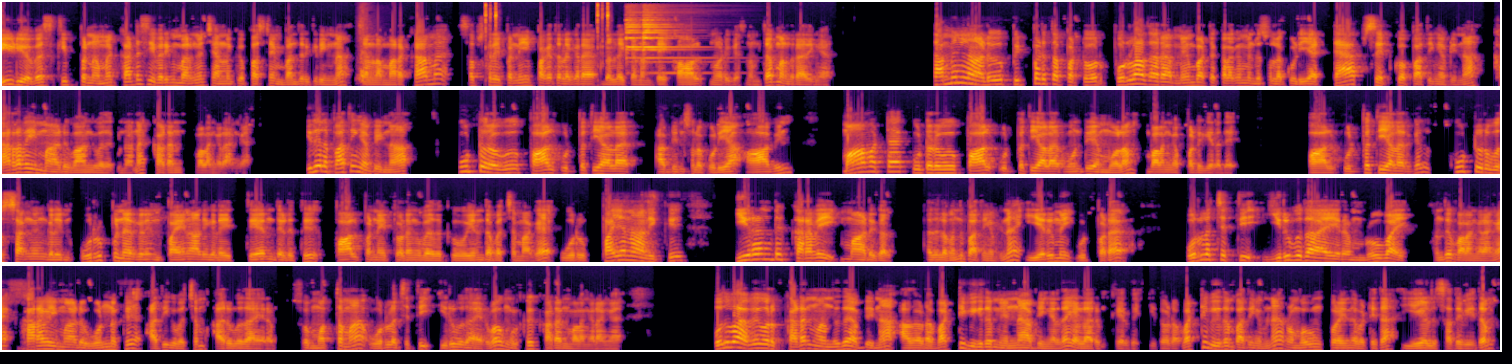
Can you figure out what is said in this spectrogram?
வீடியோவை ஸ்கிப் பண்ணாம கடைசி வரைக்கும் பாருங்க சேனலுக்கு ஃபர்ஸ்ட் டைம் வந்திருக்கிறீங்கன்னா சேனலை மறக்காம சப்ஸ்கிரைப் பண்ணி பக்கத்துல இருக்கிற பெல் அமைத்து ஆல் நோட்டிஃபிகேஷன் அமைத்த மறந்துடாதீங்க. தமிழ்நாடு பிற்படுத்தப்பட்டோர் பொருளாதார மேம்பாட்டு கழகம் என்று சொல்லக்கூடிய டேப் செட்கோ பார்த்தீங்க அப்படின்னா கறவை மாடு வாங்குவதற்குண்டான கடன் வழங்குறாங்க. இதுல பாத்தீங்க அப்படின்னா கூட்டுறவு பால் உற்பத்தியாளர் அப்படின்னு சொல்லக்கூடிய ஆவின் மாவட்ட கூட்டுறவு பால் உற்பத்தியாளர் ஒன்றியம் மூலம் வழங்கப்படுகிறது. பால். உற்பத்தியாளர்கள் கூட்டுறவு சங்கங்களின் உறுப்பினர்களின் பயனாளிகளை தேர்ந்தெடுத்து பால் பண்ணை தொடங்குவதற்கு உயர்ந்தபட்சமாக ஒரு பயனாளிக்கு இரண்டு கறவை மாடுகள். அதுல வந்து பாத்தீங்க அப்படின்னா எருமை உட்பட ஒரு லட்சத்தி இருபதாயிரம் ரூபாய் வந்து வழங்குறாங்க. கறவை மாடு ஒண்ணுக்கு அதிகபட்சம் அறுபதாயிரம். ஸோ மொத்தமா ஒரு லட்சத்தி இருபதாயிரம் ரூபாய் உங்களுக்கு கடன் வழங்குறாங்க. பொதுவாகவே ஒரு கடன் வந்தது அப்படின்னா அதோட வட்டி விகிதம் என்ன அப்படிங்கிறத எல்லாரும் கேள்வி. இதோட வட்டி விகிதம் பாத்தீங்க அப்படின்னா ரொம்பவும் குறைந்த வட்டி தான் ஏழு சதவீதம்.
